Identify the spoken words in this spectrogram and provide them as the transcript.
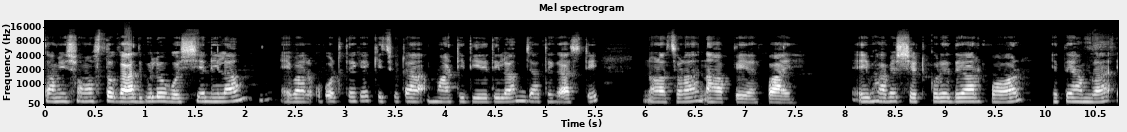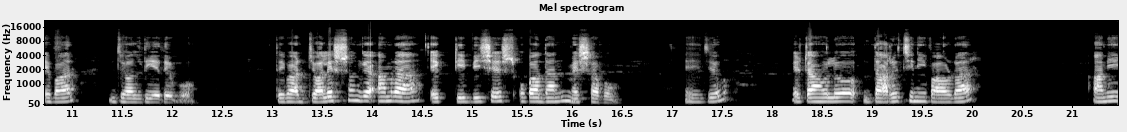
তো আমি সমস্ত গাছগুলো বসিয়ে নিলাম। এবার উপর থেকে কিছুটা মাটি দিয়ে দিলাম যাতে গাছটি নড়াচড়া না পেয়ে পায়। এইভাবে সেট করে দেওয়ার পর এতে আমরা এবার জল দিয়ে দেব। তো এবার জলের সঙ্গে আমরা একটি বিশেষ উপাদান মেশাবো। এই যে, এটা হলো দারুচিনি পাউডার। আমি,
